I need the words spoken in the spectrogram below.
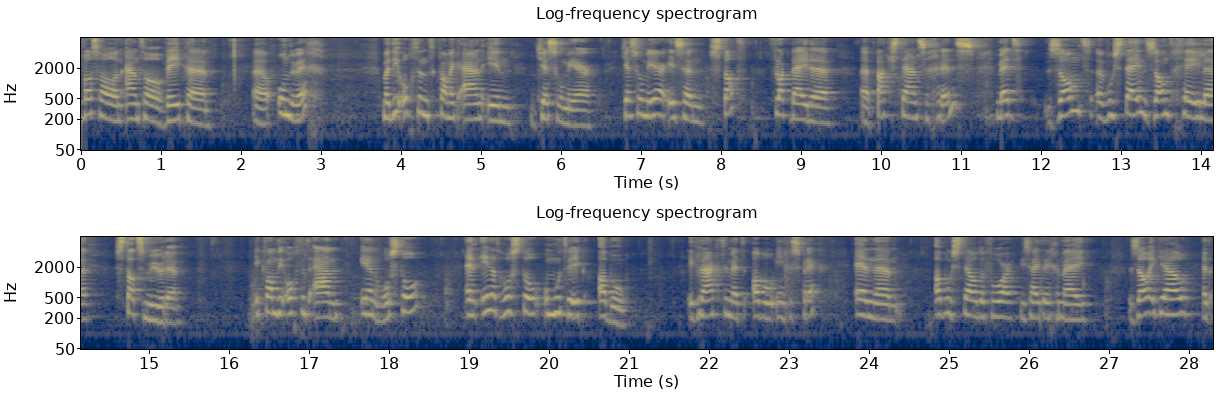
was al een aantal weken uh, onderweg. Maar die ochtend kwam ik aan in Jaisalmer. Jaisalmer is een stad vlakbij de uh, Pakistaanse grens met zand, uh, woestijn, zandgele stadsmuren. Ik kwam die ochtend aan in een hostel en in het hostel ontmoette ik Abu. Ik raakte met Abu in gesprek en uh, Abu stelde voor, die zei tegen mij: Zal ik jou het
